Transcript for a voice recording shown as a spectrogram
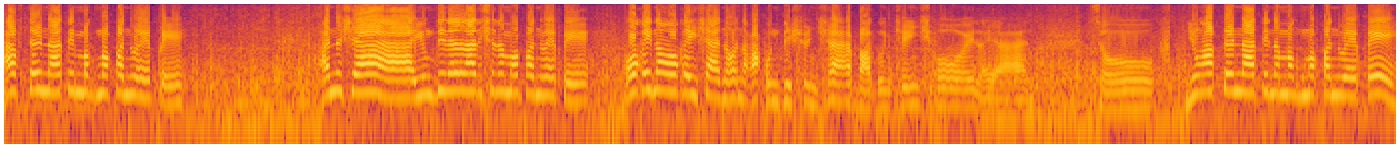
after natin magmapanuepe ano siya ah, yung dinala natin siya ng mapanuepe okay na okay siya no? Nakakondisyon siya bagong change oil ayan. So yung after natin na magmapanuepe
